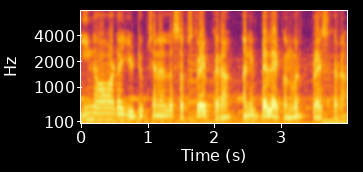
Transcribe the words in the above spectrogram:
ई नवा मराठा यूट्यूब चॅनलला सबस्क्राईब करा आणि बेल आयकॉनवर प्रेस करा.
